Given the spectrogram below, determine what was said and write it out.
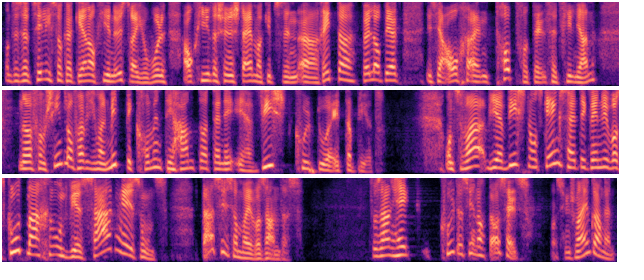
Und das erzähle ich sogar gerne auch hier in Österreich, obwohl auch hier in der schönen Steiermark gibt es den äh, Retter Böllauberg, ist ja auch ein Top-Hotel seit vielen Jahren. Nur vom Schindlerhof habe ich mal mitbekommen, die haben dort eine Erwischt-Kultur etabliert. Und zwar, wir erwischen uns gegenseitig, wenn wir was gut machen und wir sagen es uns. Das ist einmal was anderes. Zu sagen, hey, cool, dass ihr noch da seid. Was sind schon eingegangen?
